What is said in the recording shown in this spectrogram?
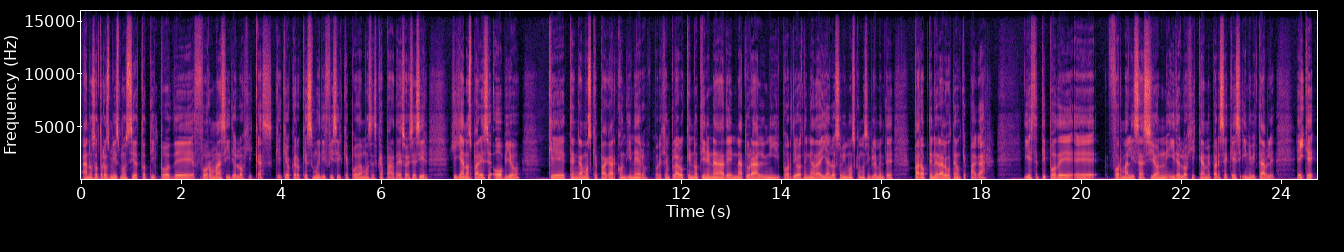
a nosotros mismos cierto tipo de formas ideológicas, que yo creo que es muy difícil que podamos escapar de eso. Es decir, que ya nos parece obvio que tengamos que pagar con dinero. Por ejemplo, algo que no tiene nada de natural, ni por Dios, ni nada, y ya lo asumimos como simplemente para obtener algo tengo que pagar. Y este tipo de eh, formalización ideológica me parece que es inevitable. Y, que,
